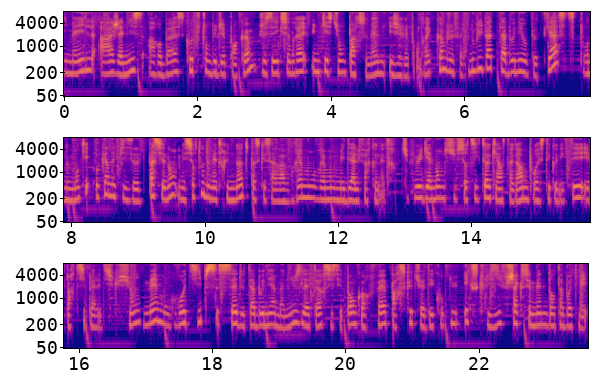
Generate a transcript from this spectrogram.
email à janice.coachtonbudget.com. Je sélectionnerai une question par semaine et j'y répondrai comme je fais. N'oublie pas de t'abonner au podcast pour ne manquer aucun épisode passionnant, mais surtout de mettre une note parce que ça va vraiment vraiment m'aider à le faire connaître. Tu peux également me suivre sur TikTok et Instagram pour rester connecté et participer à la discussion. Mais mon gros tips, c'est de t'abonner à ma newsletter si c'est pas encore fait parce que tu as des contenus exclusifs chaque semaine dans ta boîte mail.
